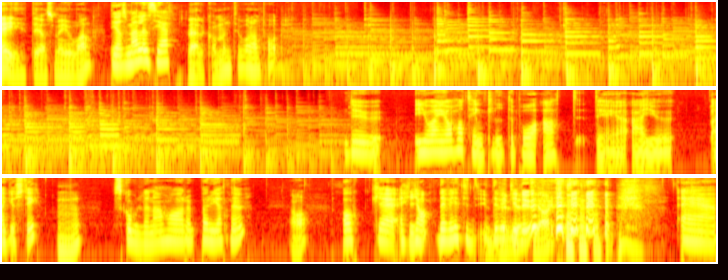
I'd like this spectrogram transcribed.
Hej, det är jag som är Johan. Det är jag som är Alicia. Välkommen till våran podd. Du, Johan, jag har tänkt lite på att det är ju augusti. Mm. Skolorna har börjat nu. Ja, Och eh, ja, det vet, ju- det vet ju vet du. Jag. Eh,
